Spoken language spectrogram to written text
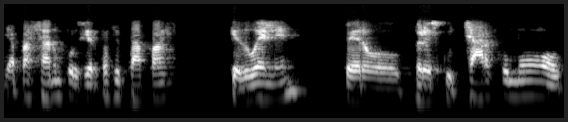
ya pasaron por ciertas etapas que duelen pero, pero escuchar cómo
